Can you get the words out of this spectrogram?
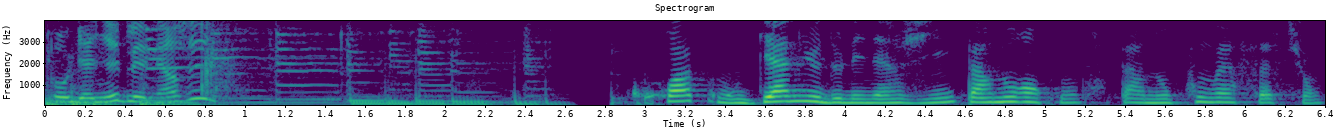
Pour gagner de l'énergie crois qu'on gagne de l'énergie par nos rencontres, par nos conversations.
